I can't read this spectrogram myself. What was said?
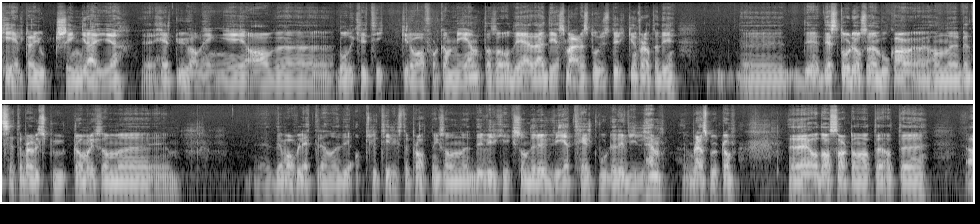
helt gjort sin greie eh, helt uavhengig av både kritikker og hva folk har ment. Altså, og det, det, er det som er den store styrken. for at de, det, det, står det jo også i den boka. Han, Bent Zetter ble vel spurt om liksom det var vel etter en av de absolutt tidligste platene. Liksom, det virker ikke som dere vet helt hvor dere vil hen, ble han spurt om. Eh, og da svarte han at, at eh, ja,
